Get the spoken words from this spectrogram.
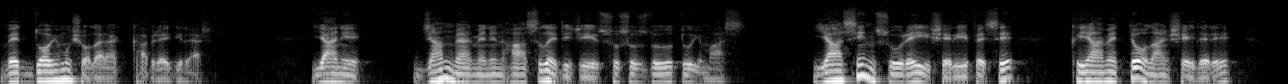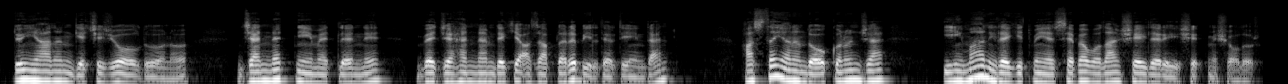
ve doymuş olarak kabre girer. Yani can vermenin hasıl edeceği susuzluğu duymaz. Yasin sure-i şerifesi kıyamette olan şeyleri, dünyanın geçici olduğunu, cennet nimetlerini ve cehennemdeki azapları bildirdiğinden hasta yanında okununca iman ile gitmeye sebep olan şeyleri işitmiş olur.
